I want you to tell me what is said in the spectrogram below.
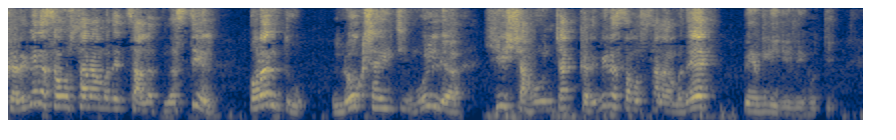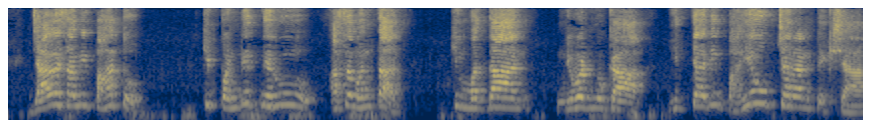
करवीर संस्थानामध्ये चालत नसतील परंतु लोकशाहीची मूल्य ही शाहूंच्या करवीर संस्थानामध्ये पेरली गेली होती. ज्यावेळेस आम्ही पाहतो की पंडित नेहरू असं म्हणतात की मतदान निवडणुका इत्यादी बाह्य उपचारांपेक्षा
